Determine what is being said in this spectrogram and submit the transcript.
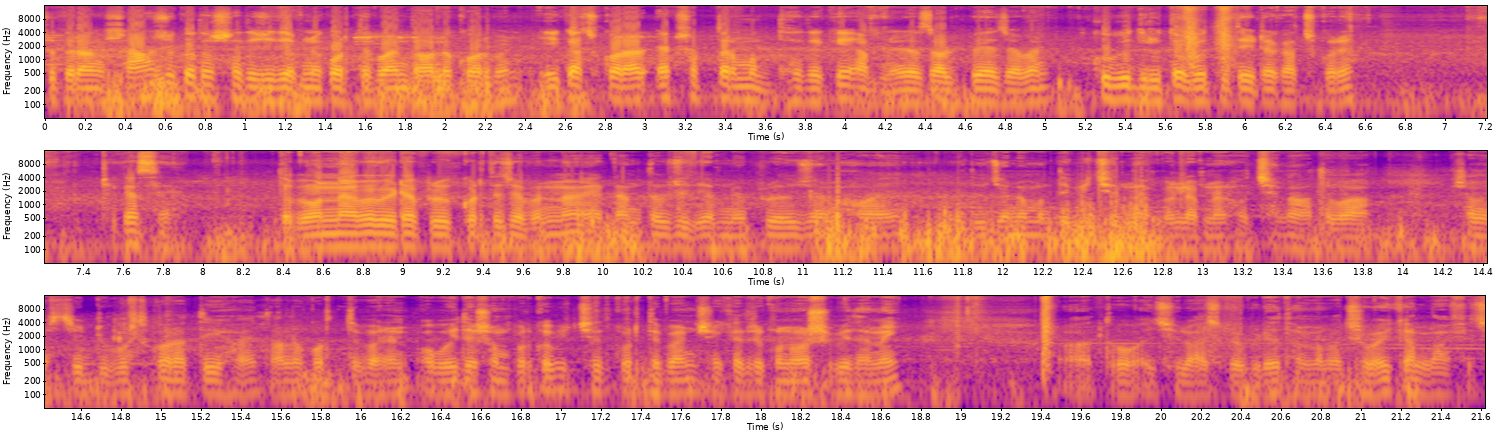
সুতরাং সাহসিকতার সাথে যদি আপনি করতে পারেন, তাহলে করবেন। এই কাজ করার এক সপ্তাহের মধ্যে থেকে আপনি রেজাল্ট পেয়ে যাবেন। খুবই দ্রুত গতিতে এটা কাজ করে। ঠিক আছে? তবে অন্যায়ভাবে এটা প্রয়োগ করতে যাবেন না। একান্তও যদি আপনার প্রয়োজন হয় দুজনের মধ্যে বিচ্ছেদ না করলে আপনার হচ্ছে না, অথবা স্বামী স্ত্রীর ডিভোর্স করাতেই হয়, তাহলে করতে পারেন। অবৈধ সম্পর্ক বিচ্ছেদ করতে পারেন, সেক্ষেত্রে কোনো অসুবিধা নেই। তো এই ছিল আজকের ভিডিও। ধন্যবাদ সবাইকে। আল্লাহ হাফেজ।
